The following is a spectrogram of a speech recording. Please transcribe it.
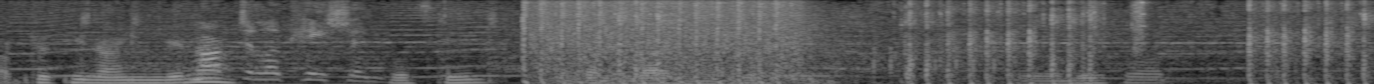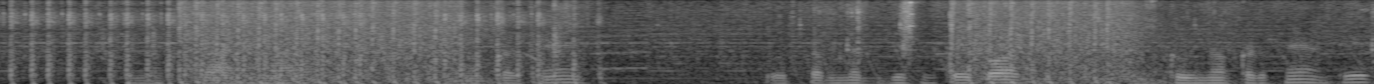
अब जो सीन आएँगे ना. वो सीन तो देखो हम करते हैं। तो तब मैं एक और इसको भी नॉक करते हैं ठीक?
